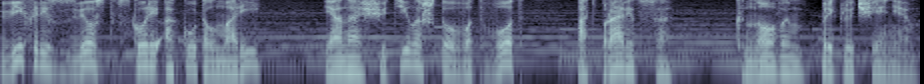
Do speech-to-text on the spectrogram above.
Вихрь из звезд вскоре окутал Мари, и она ощутила, что вот-вот отправится к новым приключениям.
